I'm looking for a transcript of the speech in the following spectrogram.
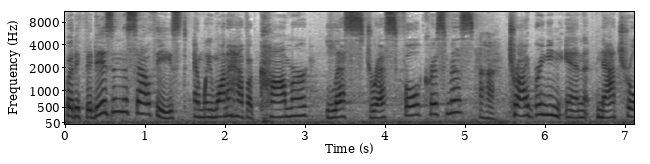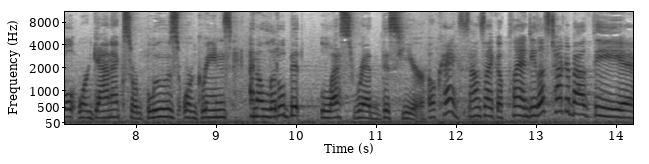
But if it is in the southeast and we want to have a calmer, less stressful Christmas, uh -huh. try bringing in natural organics or blues or greens and a little bit less red this year. Okay, sounds like a plan. Dee, let's talk about the.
